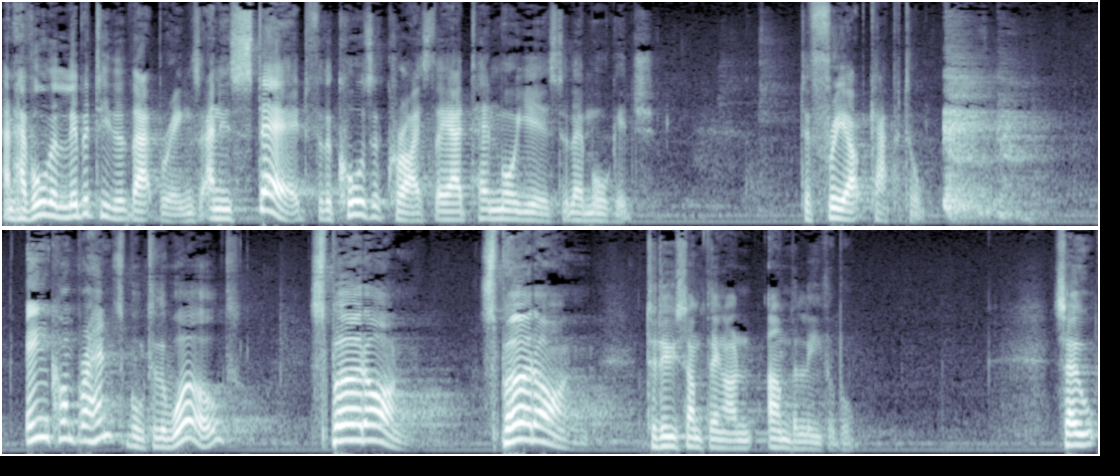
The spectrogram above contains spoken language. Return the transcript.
and have all the liberty that that brings, and instead, for the cause of Christ, they add 10 more years to their mortgage to free up capital. Incomprehensible to the world, spurred on, spurred on to do something un- unbelievable. So,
